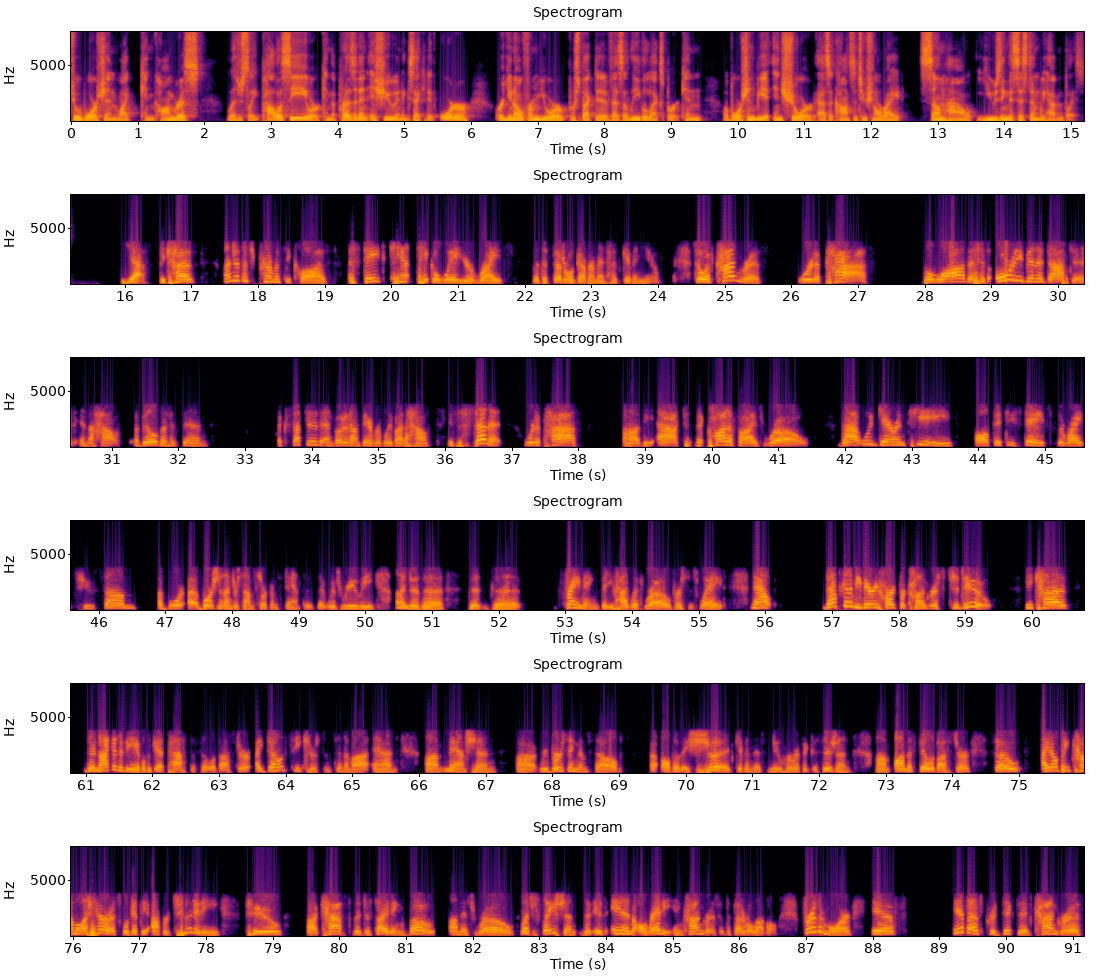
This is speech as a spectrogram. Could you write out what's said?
to abortion? Like, can Congress legislate policy or can the president issue an executive order? Or, you know, from your perspective as a legal expert, can abortion be ensured as a constitutional right somehow using the system we have in place? Yes, because under the Supremacy Clause, a state can't take away your rights that the federal government has given you. So if Congress were to pass the law that has already been adopted in the House, a bill that has been accepted and voted on favorably by the House, if the Senate were to pass uh, the act that codifies Roe, that would guarantee all 50 states the right to some abor- abortion under some circumstances that was really under the the the framing that you had with Roe versus Wade. Now, that's going to be very hard for Congress to do because they're not going to be able to get past the filibuster. I don't see Kyrsten Sinema and um, Manchin uh, reversing themselves, uh, although they should, given this new horrific decision, um, on the filibuster. So I don't think Kamala Harris will get the opportunity to uh, cast the deciding vote on this Roe legislation that is in already in Congress at the federal level. Furthermore, if if as predicted Congress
